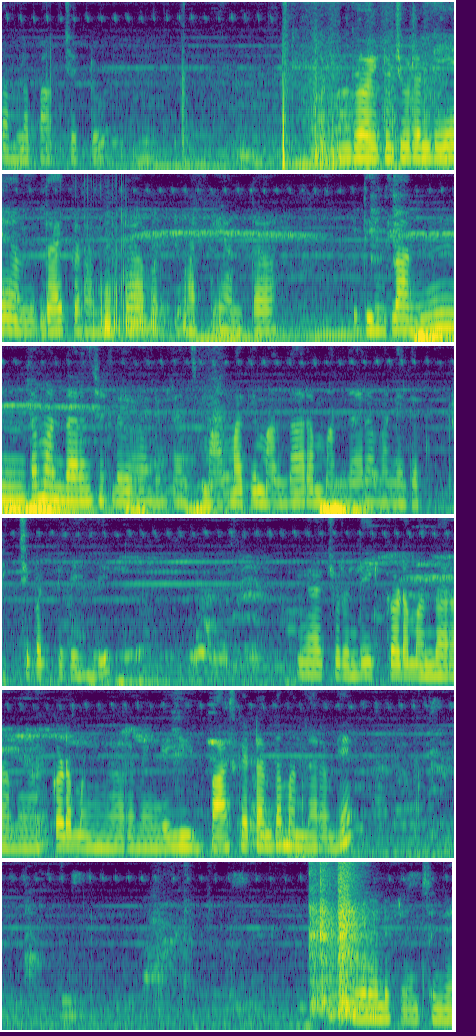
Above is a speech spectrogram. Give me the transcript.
తమలపాకు చెట్టు. ఇంకా ఇటు చూడండి అంతా ఇక్కడ అంతా మట్టి మట్టి అంతా. దీంట్లో అంతా మందారం చెట్లు ఇవ్వండి ఫ్రెండ్స్. మా అమ్మకి మందారం మందారం అనేది ఒక పిచ్చి పట్టిపోయింది. ఇంకా చూడండి ఇక్కడ మందారమే అక్కడ మందారమే. ఇంకా ఈ బాస్కెట్ అంతా మందారమే. చూడండి ఫ్రెండ్స్ ఇంకా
